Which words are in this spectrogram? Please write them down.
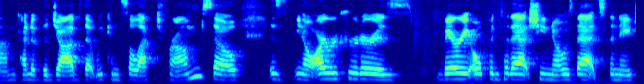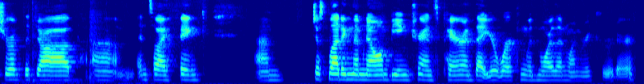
um, kind of the jobs that we can select from. So is you know our recruiter is very open to that. She knows that it's the nature of the job, um, and so I think um, just letting them know and being transparent that you're working with more than one recruiter.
